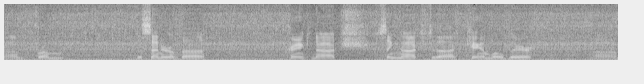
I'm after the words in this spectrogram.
um, from the center of the crank notch, sync notch to the cam lobe there. Um,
